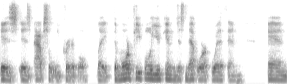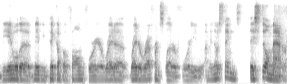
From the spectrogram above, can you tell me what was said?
is is absolutely critical. Like the more people you can just network with and and be able to maybe pick up a phone for you or write a write a reference letter for you. I mean, those things they still matter.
